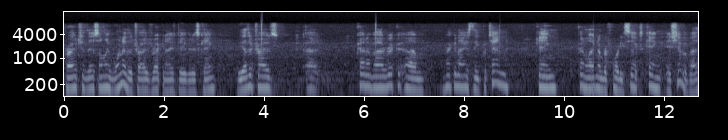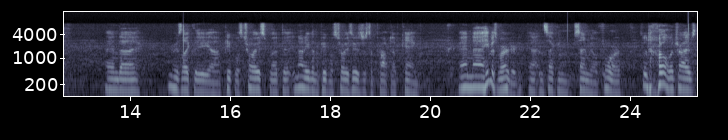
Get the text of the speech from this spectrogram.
Prior to this, only one of the tribes recognized David as king. The other tribes uh, kind of uh, rec- um, recognized the pretend king, kind of like number 46, King Ishibbeth, and uh, he was like the uh, people's choice, but uh, not even the people's choice. He was just a propped up king. And uh, he was murdered uh, in Second Samuel 4. So now all the tribes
